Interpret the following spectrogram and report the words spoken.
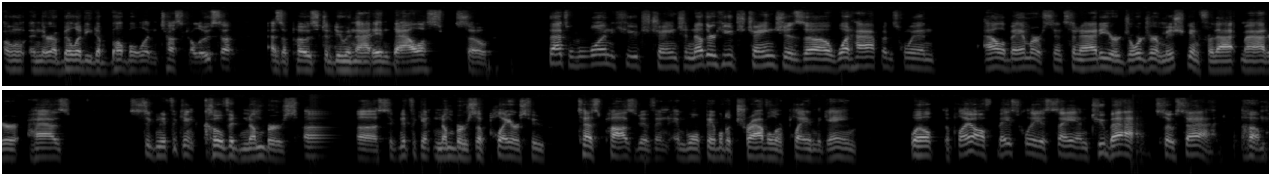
own in their ability to bubble in Tuscaloosa as opposed to doing that in Dallas. So that's one huge change. Another huge change is uh, what happens when Alabama or Cincinnati or Georgia or Michigan, for that matter, has significant COVID numbers, uh, uh, significant numbers of players who test positive and, and won't be able to travel or play in the game. Well, the playoff basically is saying, too bad, so sad. Um,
